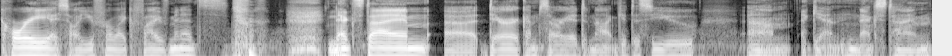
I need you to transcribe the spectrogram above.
Corey, I saw you for like five minutes. next time, uh, Derek, I'm sorry I did not get to see you um, again next time.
